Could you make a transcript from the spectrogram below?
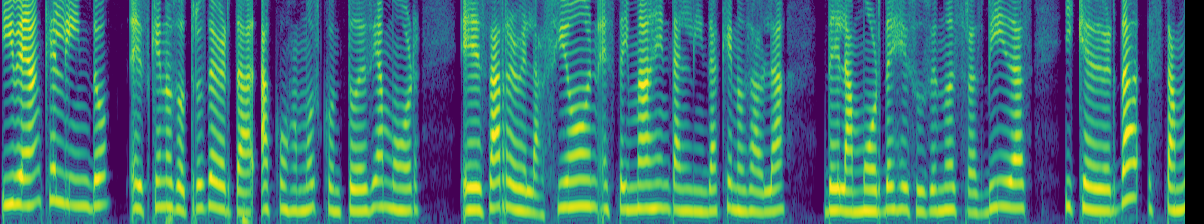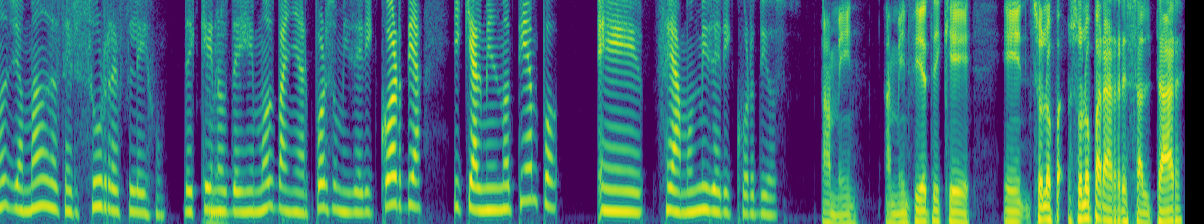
y vean qué lindo es que nosotros de verdad acojamos con todo ese amor esta revelación, esta imagen tan linda que nos habla del amor de Jesús en nuestras vidas y que de verdad estamos llamados a ser su reflejo, de que Amén. nos dejemos bañar por su misericordia y que al mismo tiempo eh, seamos misericordiosos. Amén. Amén. Fíjate que eh, solo, solo para resaltar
